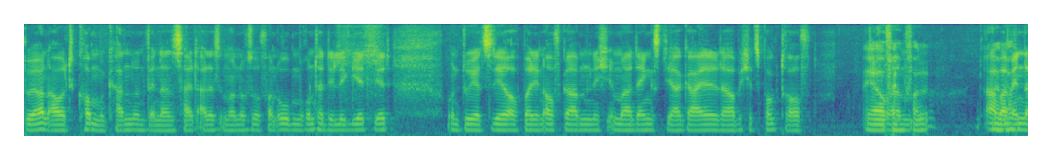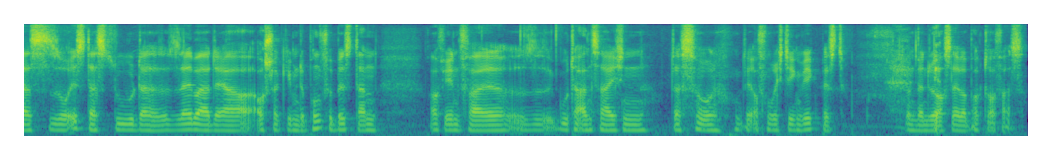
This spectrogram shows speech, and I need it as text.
Burnout kommen kann und wenn das halt alles immer nur so von oben runter delegiert wird und du jetzt dir auch bei den Aufgaben nicht immer denkst, ja geil, da habe ich jetzt Bock drauf. Ja, auf jeden ähm, Fall. Aber ja. wenn das so ist, dass du da selber der ausschlaggebende Punkt für bist, dann auf jeden Fall gute Anzeichen, dass du auf dem richtigen Weg bist. Und wenn du ja. auch selber Bock drauf hast.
